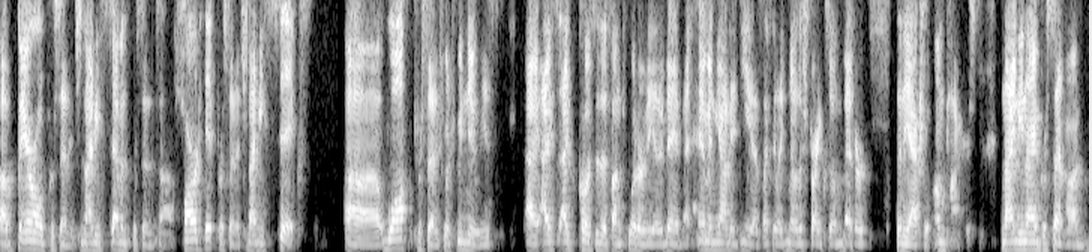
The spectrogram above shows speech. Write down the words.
uh, barrel percentage, 97th percentile, hard hit percentage, 96, uh, walk percentage, which we knew. He's I, I, I, posted this on Twitter the other day, but him and Yandy Diaz, I feel like know the strike zone better than the actual umpires. 99% on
